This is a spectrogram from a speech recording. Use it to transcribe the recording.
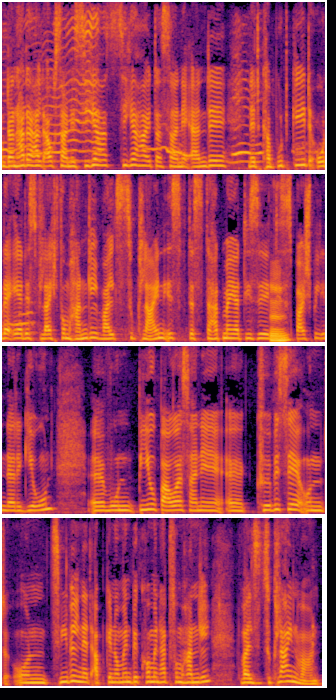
Und dann hat er halt auch seine Sicherheit, dass seine Ernte nicht kaputt geht oder er das vielleicht vom Handel, weil es zu klein ist. Das, da hat man ja diese, mhm. dieses Beispiel in der Region, äh, wo ein Biobauer seine äh, Kürbisse und, und Zwiebeln nicht abgenommen bekommen hat vom Handel, weil sie zu klein waren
